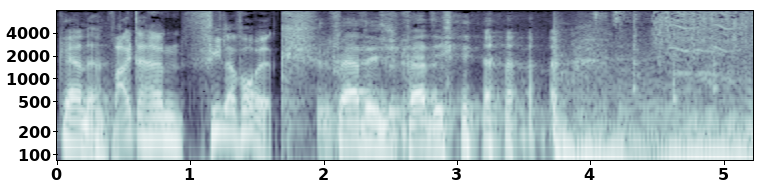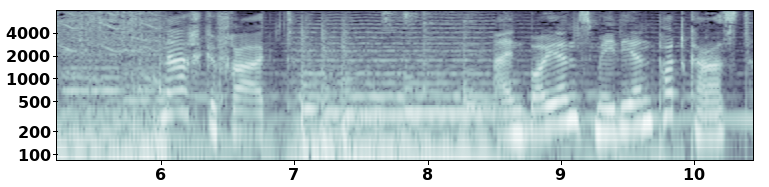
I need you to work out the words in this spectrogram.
gerne. Weiterhin viel Erfolg. Fertig, fertig. Nachgefragt. Ein Boyens Medien Podcast.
